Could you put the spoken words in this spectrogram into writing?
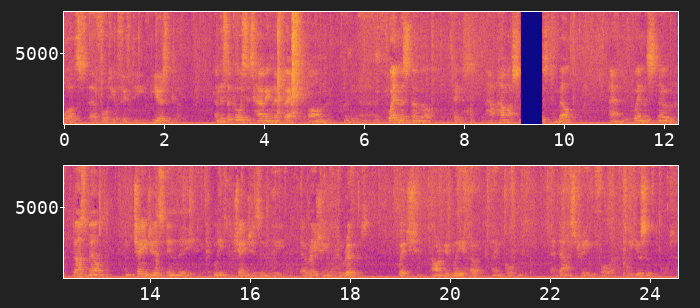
was uh, 40 or 50 years ago. And this, of course, is having an effect on uh, when the snow melt takes, how, how much snow is to melt, and when the snow does melt, and changes in the, leads to changes in the uh, regime of the rivers, which arguably are important uh, downstream for the use of the water.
